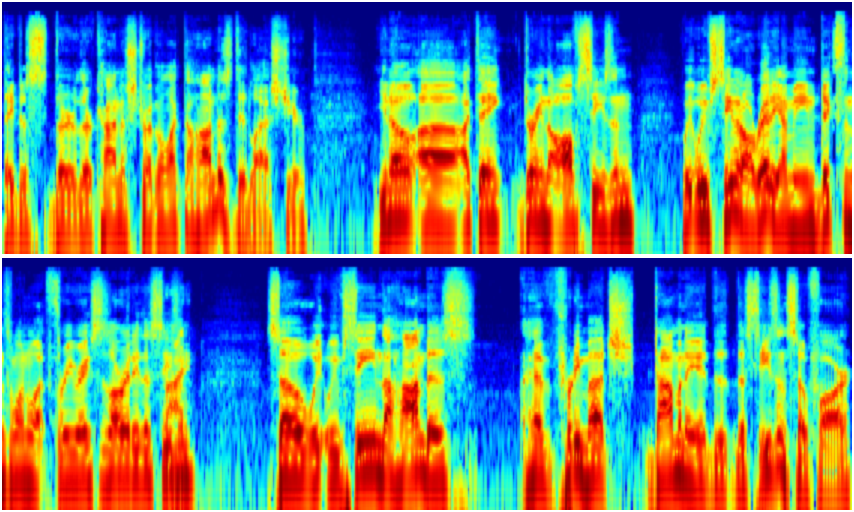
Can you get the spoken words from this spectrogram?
they just they're they're kind of struggling like the Hondas did last year. You know, uh, I think during the off season, we, we've seen it already. I mean, Dixon's won what three races already this season, Right. so we we've seen the Hondas have pretty much dominated the, the season so far.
